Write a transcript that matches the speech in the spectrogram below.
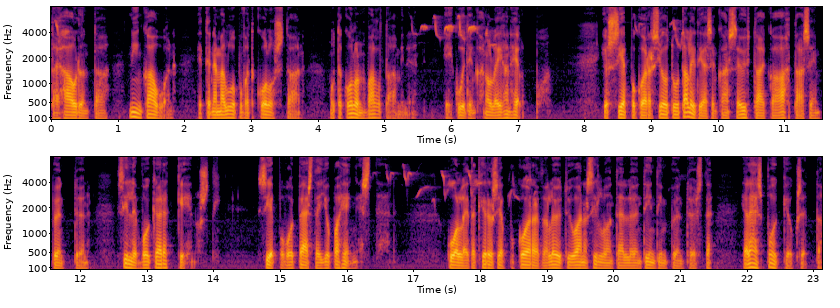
tai haudontaa niin kauan, että nämä luopuvat kolostaan, mutta kolon valtaaminen ei kuitenkaan ole ihan helppoa. Jos sieppokoiras joutuu talitiaisen kanssa yhtä aikaa ahtaaseen pönttöön, sille voi käydä kehnosti. Sieppo voi päästä jopa hengestään. Kuolleita kirjosieppokoiraita löytyy aina silloin tällöin tintinpöntöistä ja lähes poikkeuksetta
